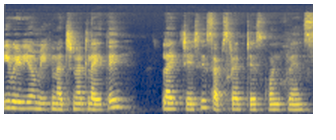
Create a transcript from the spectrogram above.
ఈ వీడియో మీకు నచ్చినట్లయితే లైక్ చేసి సబ్స్క్రైబ్ చేసుకోండి ఫ్రెండ్స్.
